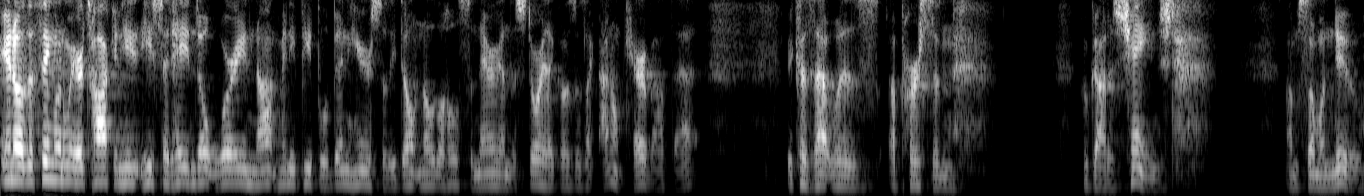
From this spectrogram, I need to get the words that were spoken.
you know, the thing when we were talking, he, he said, Hey, don't worry, not many people have been here, so they don't know the whole scenario and the story that goes. I was like, I don't care about that because that was a person who God has changed. I'm someone new.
